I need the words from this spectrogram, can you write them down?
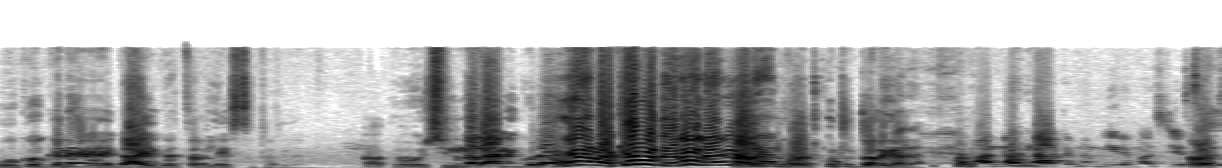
ఊకూకనే గాయ గత్తరలు వేస్తుంటారు కదా. ఓ చిన్న దానికి కూడా "ఏ, నాకేమో తెలియలే" అని కొట్టుకుంటుంటారు కదా. అన్న నాకన్నా మీరే మస్తు చేస్తారు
